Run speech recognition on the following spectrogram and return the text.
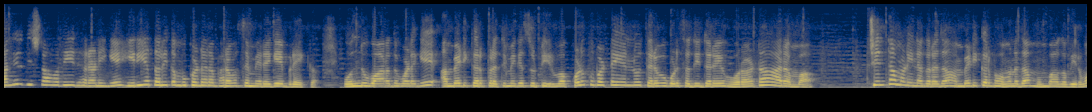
ಅನಿರ್ದಿಷ್ಟಾವಧಿ ಧರಣಿಗೆ ಹಿರಿಯ ದಲಿತ ಮುಖಂಡರ ಭರವಸೆ ಮೇರೆಗೆ ಬ್ರೇಕ್. ಒಂದು ವಾರದ ಒಳಗೆ ಅಂಬೇಡ್ಕರ್ ಪ್ರತಿಮೆಗೆ ಸುಟ್ಟಿರುವ ಕೊಳಕು ಬಟ್ಟೆಯನ್ನು ತೆರವುಗೊಳಿಸದಿದ್ದರೆ ಹೋರಾಟ ಆರಂಭ. ಚಿಂತಾಮಣಿ ನಗರದ ಅಂಬೇಡ್ಕರ್ ಭವನದ ಮುಂಭಾಗವಿರುವ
